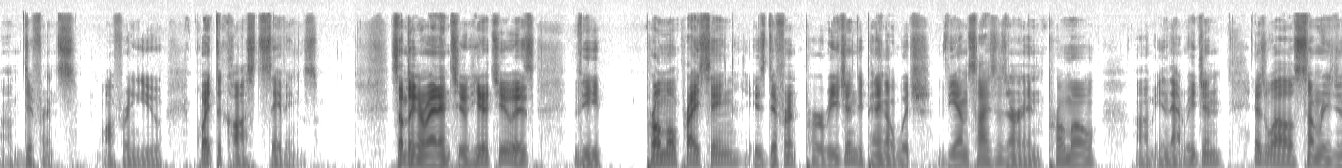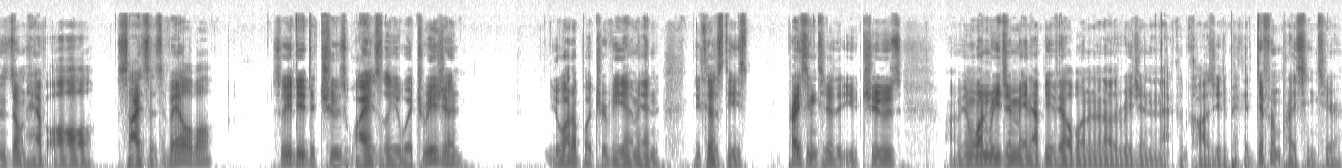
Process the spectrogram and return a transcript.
um, difference, offering you quite the cost savings. Something I ran into here too is the promo pricing is different per region depending on which VM sizes are in promo um, in that region, as well as some regions don't have all sizes available. So you need to choose wisely which region you want to put your VM in because the pricing tier that you choose um, in one region may not be available in another region, and that could cause you to pick a different pricing tier,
